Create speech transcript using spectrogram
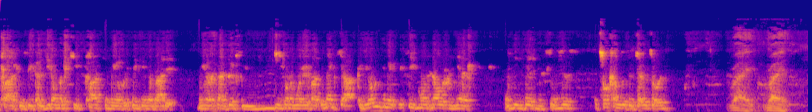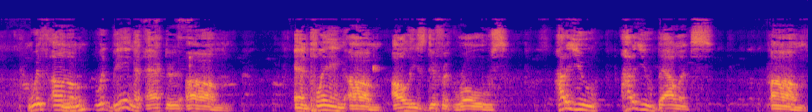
process because you don't want to keep constantly overthinking about it. You know, it's not good for you. You just want to worry about the next job because you're always going to receive more no's than yes in this business. It's just it's what comes with the territory. Right, right. With um with being an actor um and playing um all these different roles, how do you how do you balance um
